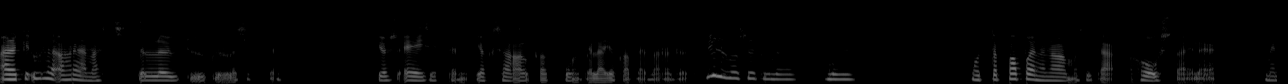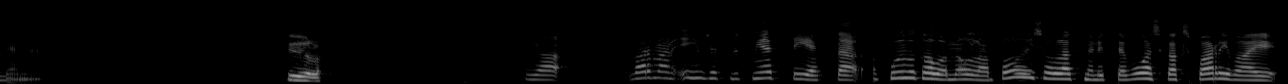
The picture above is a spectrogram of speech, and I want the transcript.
Ainakin Yle Areenasta sitten löytyy kyllä sitten. Jos ei sitten jaksaa alkaa kuuntella joka päivä radiota, milloin se tulee. Mm. Mutta Papana naama sitä hostailee menemään. Kyllä. Ja varmaan ihmiset nyt miettii, että kuinka kauan me ollaan pois, ollaanko me nyt vuosi, kaksi, pari vai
